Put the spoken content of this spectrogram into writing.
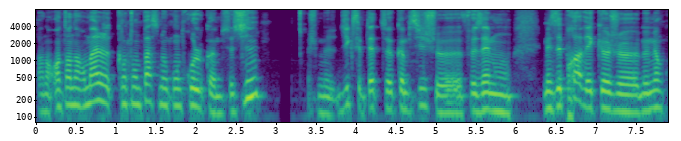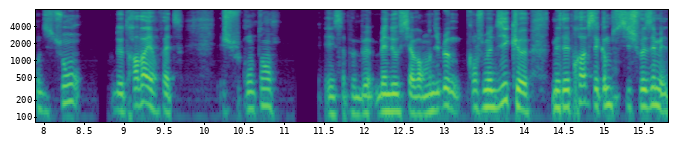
pardon, en temps normal, quand on passe nos contrôles comme ceci, je me dis que c'est peut-être comme si je faisais mon, mes épreuves et que je me mets en condition de travail, en fait. Je suis content. Et ça peut m'aider aussi à avoir mon diplôme. Quand je me dis que mes épreuves, c'est comme si je faisais mes,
